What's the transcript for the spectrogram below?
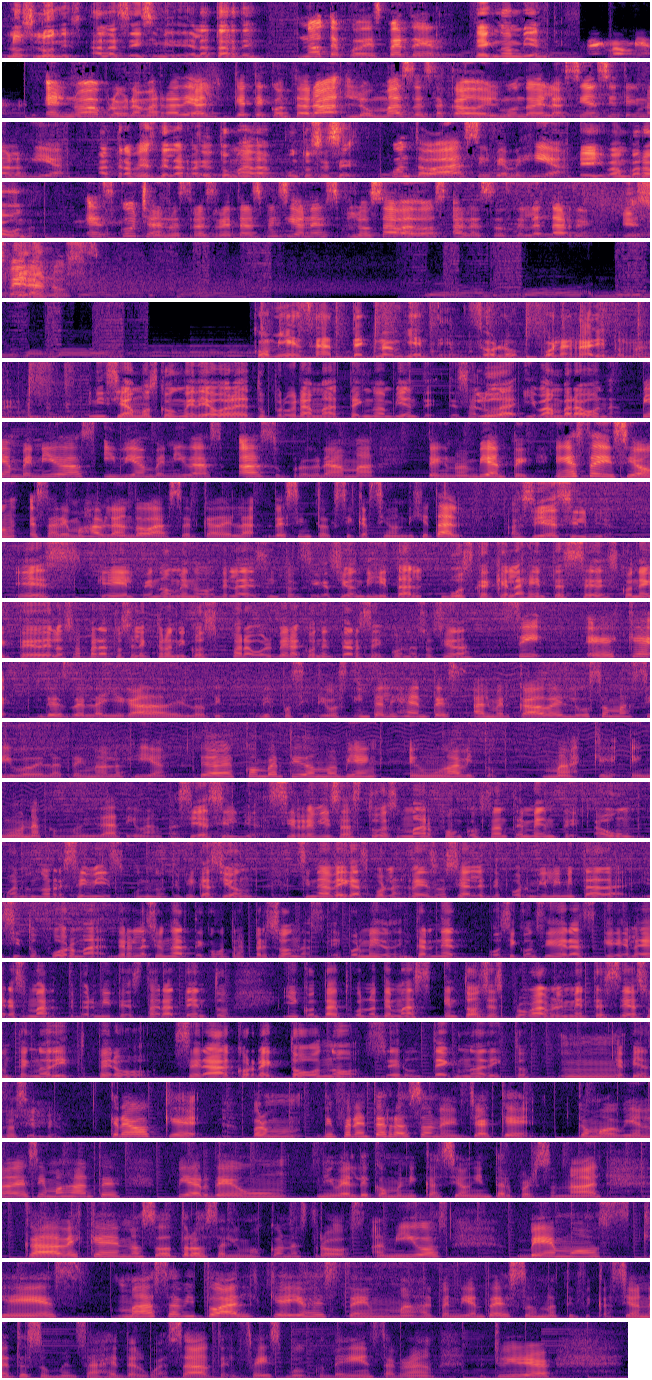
Los lunes a las 6 y media de la tarde. No te puedes perder Tecnoambiente. Tecnoambiente. el nuevo programa radial que te contará lo más destacado del mundo de la ciencia y tecnología, A través de la radiotomada.cc. junto a Silvia Mejía. E Iván Barahona. Escucha nuestras retransmisiones los sábados a las 2 de la tarde. Espéranos. Espéranos. Comienza Tecnoambiente, solo por la radio tomada. Iniciamos con media hora de tu programa Tecnoambiente. Te saluda Iván Barahona. Bienvenidas y bienvenidas a su programa Tecnoambiente. En esta edición estaremos hablando acerca de la desintoxicación digital. Así es, Silvia. Es que el fenómeno de la desintoxicación digital busca que la gente se desconecte de los aparatos electrónicos para volver a conectarse con la sociedad. Sí, es que desde la llegada de los di- dispositivos inteligentes al mercado del uso masivo de la tecnología se ha convertido más bien en un hábito, más que en una comodidad, Iván. Así es, Silvia. Si revisas tu smartphone constantemente, aun cuando no recibís una notificación, si navegas por las redes sociales de forma ilimitada y si tu forma de relacionarte con otras personas es por medio de internet o si consideras que la era smart te permite estar atento y en contacto con los demás, entonces probablemente seas un tecnoadicto. Pero ¿será correcto o no ser un tecnoadicto? Mm, ¿Qué piensas, Silvia? Creo que por diferentes razones, ya que, como bien lo decimos antes, pierde un nivel de comunicación interpersonal. Cada vez que nosotros salimos con nuestros amigos, vemos que es más habitual que ellos estén más al pendiente de sus notificaciones, de sus mensajes del WhatsApp, del Facebook, de Instagram, de Twitter,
